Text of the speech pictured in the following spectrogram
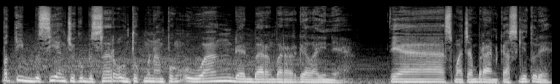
Peti besi yang cukup besar untuk menampung uang dan barang berharga lainnya. Ya, semacam berangkas gitu deh.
